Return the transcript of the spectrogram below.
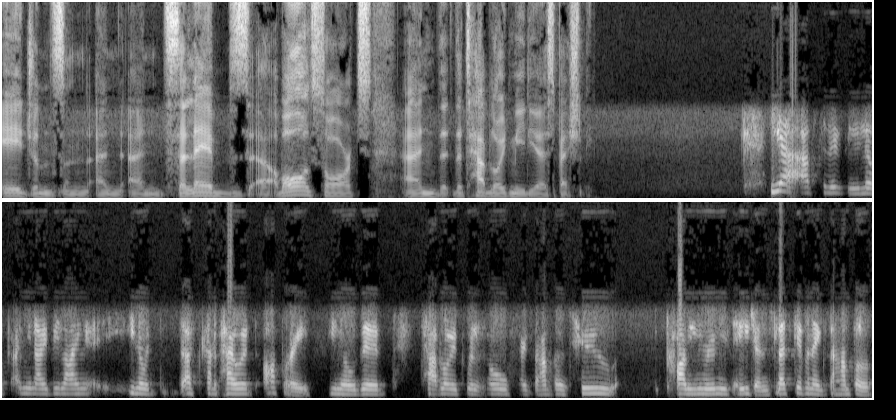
agents and and, and celebs uh, of all sorts and the, the, tabloid media, especially. Yeah, absolutely. Look, I mean, I'd be lying. You know, that's kind of how it operates. You know, the tabloids will go, for example, to Coleen Rooney's agent. Let's give an example.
